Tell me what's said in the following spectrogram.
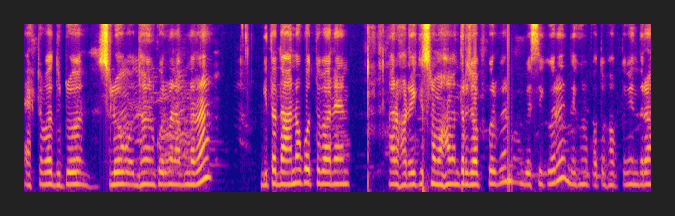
একটা বা দুটো শ্লোক অধ্যয়ন করবেন আপনারা। গীতা দানও করতে পারেন, আর হরে কৃষ্ণ মহামন্ত্র জপ করবেন, বেশি করে। দেখুন কত ভক্তবৃন্দরা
